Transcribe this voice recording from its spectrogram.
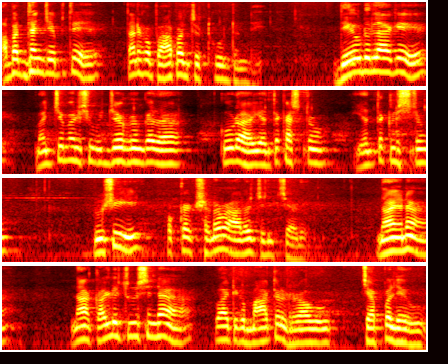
అబద్ధం చెప్తే తనకు పాపం చుట్టుకుంటుంది. దేవుడిలాగే మంచి మనిషి ఉద్యోగం కదా కూడా ఎంత కష్టం ఎంత క్లిష్టం? ఋషి ఒక్క క్షణం ఆలోచించాడు. నాయన నా కళ్ళు చూసినా వాటికి మాటలు రావు చెప్పలేవు.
